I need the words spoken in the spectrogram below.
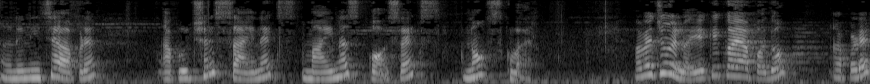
અને નીચે આપણે આપણું છે સાઇન એક્સ માઇનસ કોસ એક્સનો સ્ક્વેર હવે જોઈ લઈએ કે કયા પદો આપણે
